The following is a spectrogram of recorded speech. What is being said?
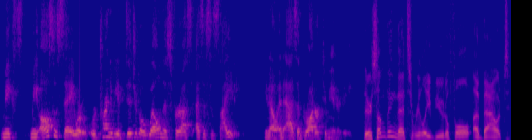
makes me also say we're, we're trying to be a digital wellness for us as a society, you know, and as a broader community. There's something that's really beautiful about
